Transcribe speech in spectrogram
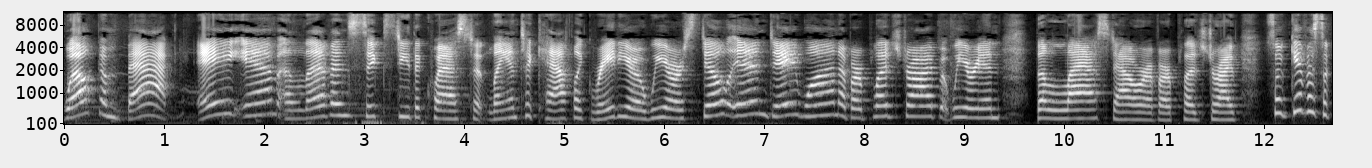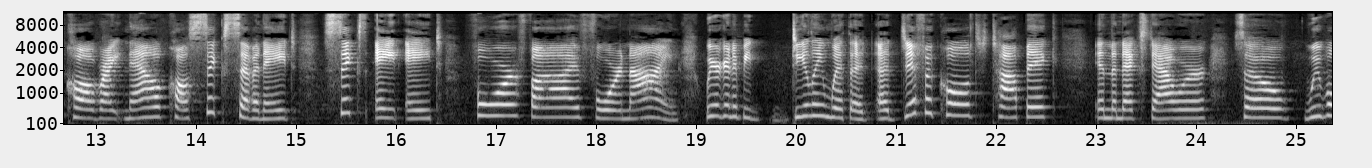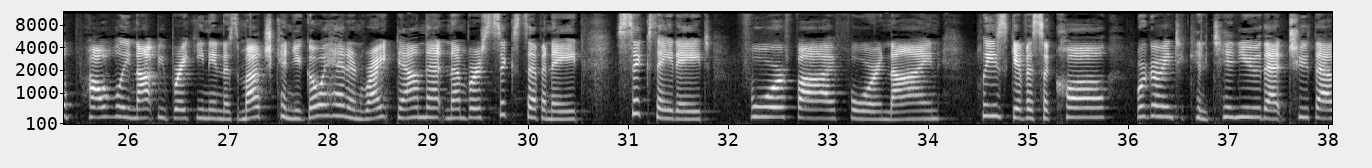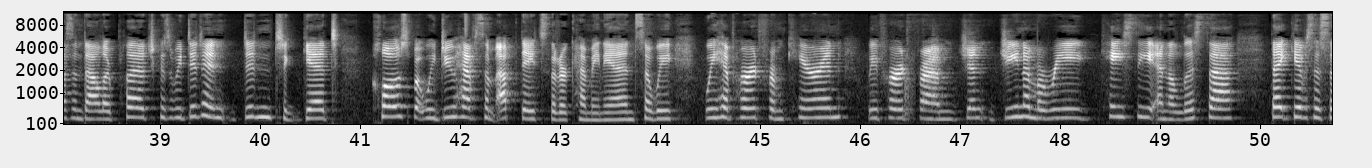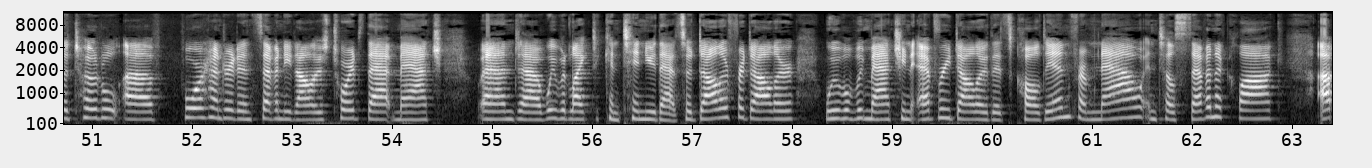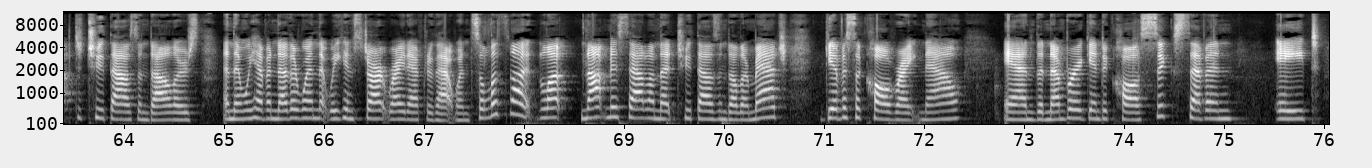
Welcome back. AM 1160 The Quest, Atlanta Catholic Radio. We are still in day one of our pledge drive, but we are in the last hour of our pledge drive. So give us a call right now. Call 678 688 4549. We are going to be dealing with a, a difficult topic in the next hour. So we will probably not be breaking in as much. Can you go ahead and write down that number 678 688 4549? Please give us a call. We're going to continue that $2,000 pledge because we didn't didn't get close, but we do have some updates that are coming in. So we we have heard from Karen, we've heard from Gina Marie, Casey, and Alyssa. That gives us a total of $470 towards that match. And uh, we would like to continue that. So, dollar for dollar, we will be matching every dollar that's called in from now until 7 o'clock up to $2,000. And then we have another one that we can start right after that one. So, let's not, let, not miss out on that $2,000 match. Give us a call right now. And the number again to call 678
